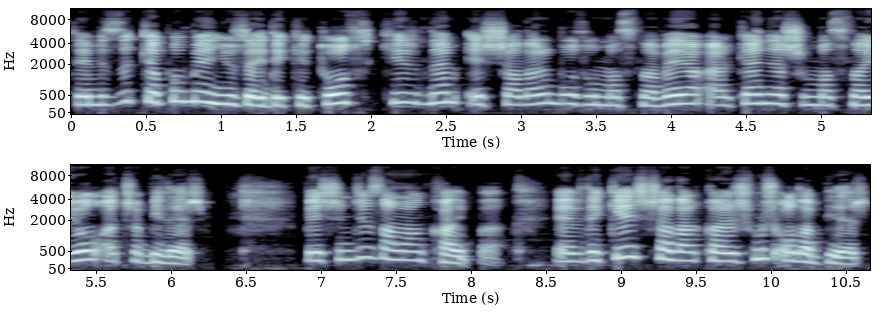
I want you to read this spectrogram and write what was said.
Temizlik yapılmayan yüzeydeki toz, kir, nem eşyaların bozulmasına veya erken yaşınmasına yol açabilir. Beşinci zaman kaybı. Evdeki eşyalar karışmış olabilir.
